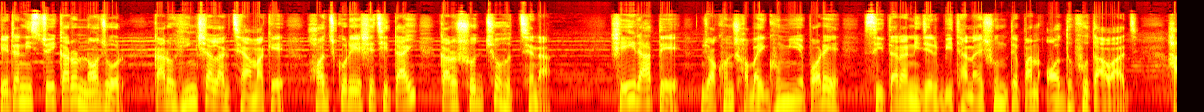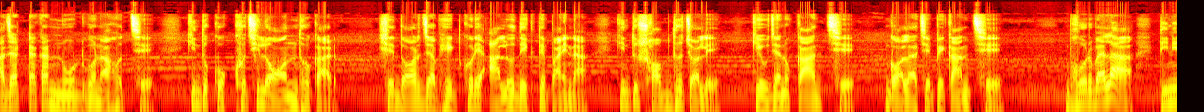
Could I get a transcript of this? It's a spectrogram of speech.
এটা নিশ্চয়ই কারও নজর, কারও হিংসা লাগছে আমাকে, হজ করে এসেছি তাই, কারও সহ্য হচ্ছে না। সেই রাতে যখন সবাই ঘুমিয়ে পড়ে, সীতারা নিজের বিছানায় শুনতে পান অদ্ভুত আওয়াজ। হাজার টাকার নোট গোনা হচ্ছে, কিন্তু কক্ষ ছিল অন্ধকার। সে দরজা ভেদ করে আলো দেখতে পায় না, কিন্তু শব্দ চলে, কেউ যেন কাঁদছে, গলা চেপে কাঁদছে। ভোরবেলা তিনি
